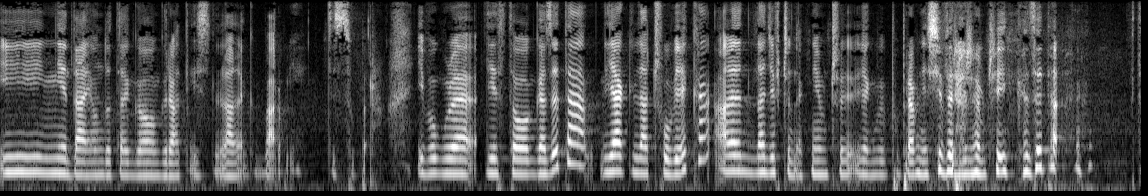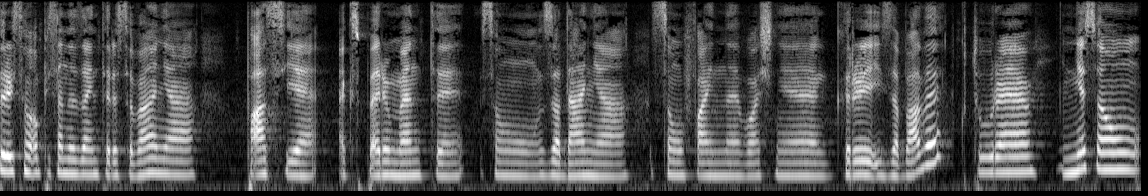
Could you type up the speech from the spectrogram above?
i nie dają do tego gratis lalek Barbie. Jest super. I w ogóle jest to gazeta jak dla człowieka, ale dla dziewczynek. Nie wiem, czy jakby poprawnie się wyrażam, czyli gazeta, w której są opisane zainteresowania, pasje, eksperymenty, są zadania, są fajne właśnie gry i zabawy, które nie są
